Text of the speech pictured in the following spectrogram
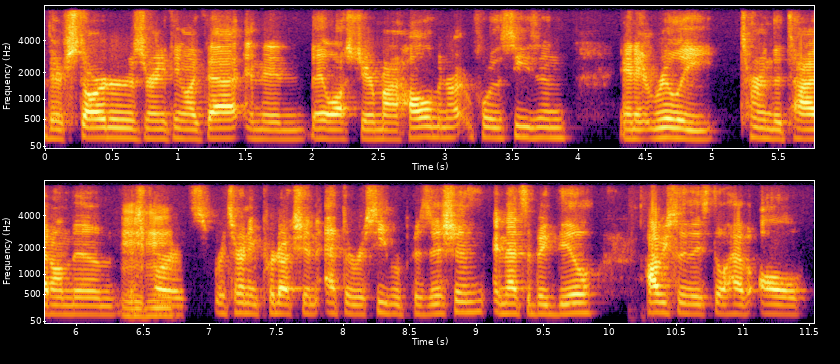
their starters or anything like that, and then they lost Jeremiah Holloman right before the season, and it really turned the tide on them mm-hmm. as far as returning production at the receiver position, and that's a big deal. Obviously, they still have all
